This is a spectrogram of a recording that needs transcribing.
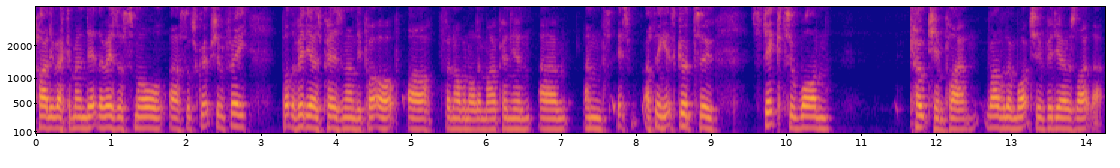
highly recommend it. There is a small uh, subscription fee, but the videos Piers and Andy put up are phenomenal in my opinion. Um, and it's I think it's good to stick to one coaching plan rather than watching videos like that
